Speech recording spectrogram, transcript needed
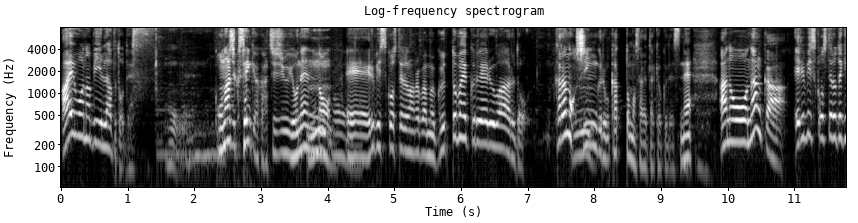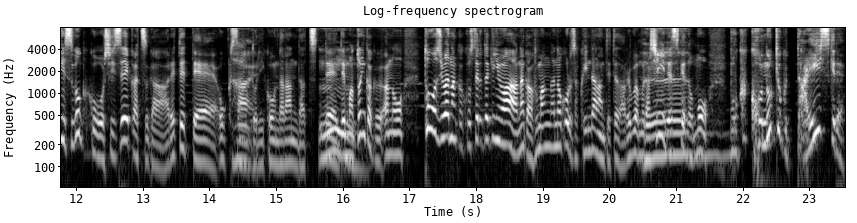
I wanna be loved です。同じく1984年の、えーエルビス・コステロのアルバム「グッドバイ・クルエル・ワールド」からのシングルカットもされた曲ですね、あのーなんかエルビス・コステロ的にすごくこう私生活が荒れてて奥さんと離婚だなんだっつって、うん。でまあ、とにかくあの当時はなんかコステロ的にはなんか不満が残る作品だなんて言ってたアルバムらしいですけども僕この曲大好きで、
